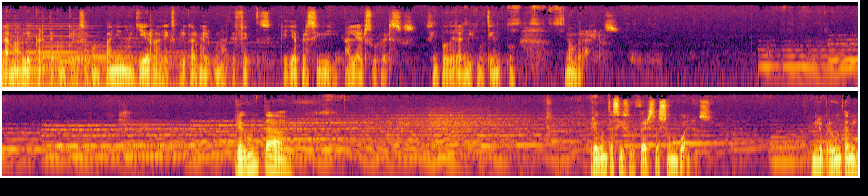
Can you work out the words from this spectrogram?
La amable carta con que los acompaña no hierra al explicarme algunos defectos que ya percibí al leer sus versos, sin poder al mismo tiempo nombrarlos. Pregunta. Pregunta si sus versos son buenos. Me lo pregunta a mí.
